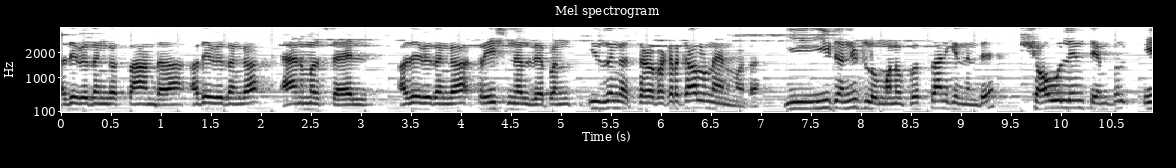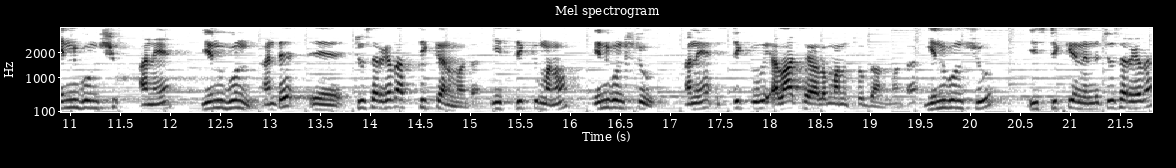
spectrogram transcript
అదేవిధంగా సాండా అదేవిధంగా యానిమల్ స్టైల్ అదేవిధంగా ట్రెడిషనల్ వెపన్స్ ఈ విధంగా చాలా రకరకాలు ఉన్నాయన్నమాట. ఈ వీటన్నిటిలో మనం ప్రస్తుతానికి ఏంటంటే షౌలిన్ టెంపుల్ ఎన్గున్షు అనే ఎన్గున్ అంటే చూసారు కదా స్టిక్ అనమాట ఈ స్టిక్ మనం ఎన్గున్ షూ అనే స్టిక్ ఎలా చేయాలో మనం చూద్దాం అనమాట ఎన్గున్ షూ ఈ స్టిక్ ఏంటంటే చూసారు కదా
